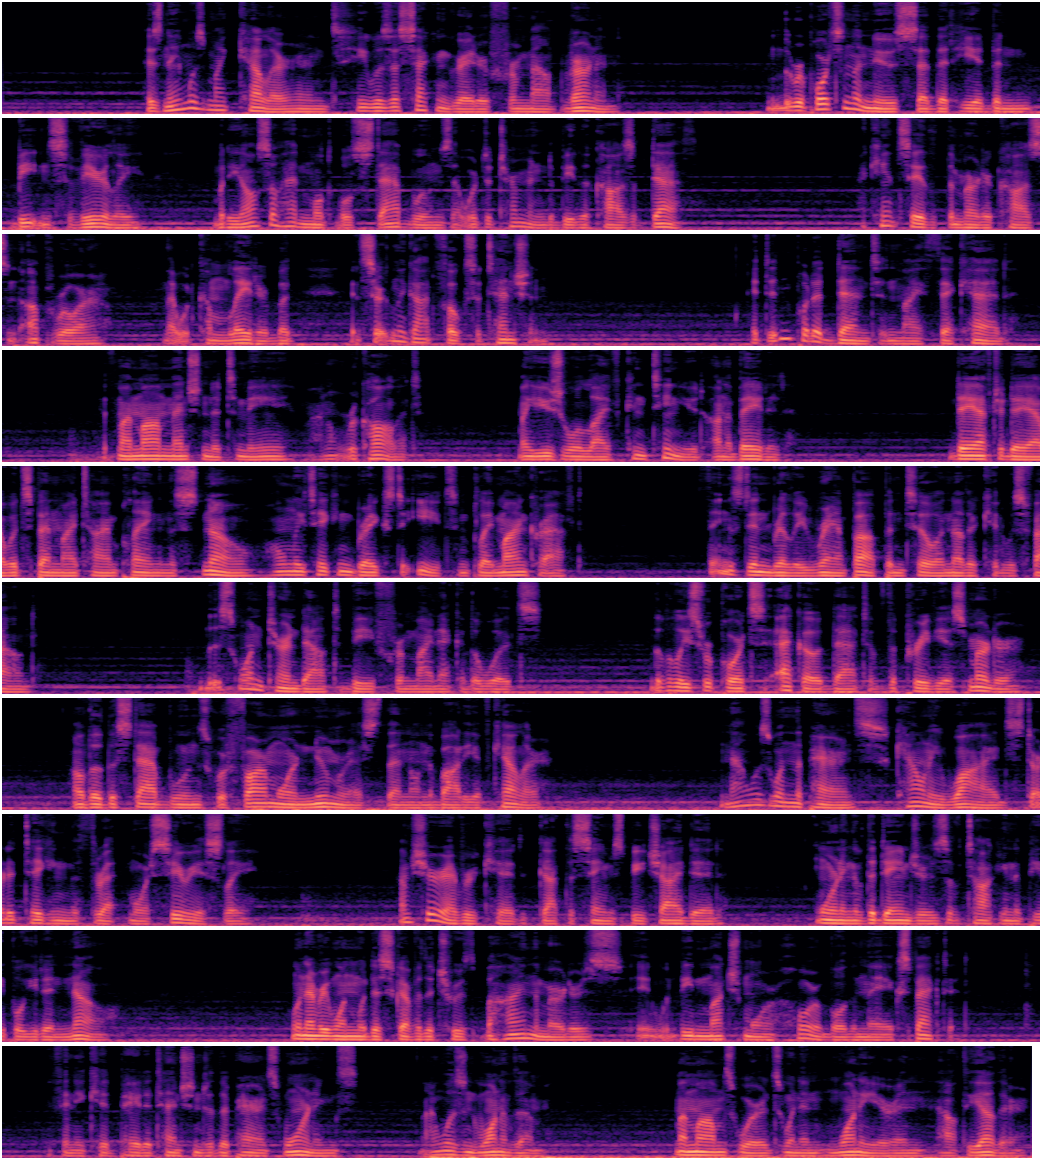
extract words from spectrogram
His name was Mike Keller, and he was a second grader from Mount Vernon. The reports in the news said that he had been beaten severely, but he also had multiple stab wounds that were determined to be the cause of death. I can't say that the murder caused an uproar, that would come later, but it certainly got folks' attention. It didn't put a dent in my thick head. If my mom mentioned it to me, I don't recall it. My usual life continued unabated. Day after day, I would spend my time playing in the snow, only taking breaks to eat and play Minecraft. Things didn't really ramp up until another kid was found. This one turned out to be from my neck of the woods. The police reports echoed that of the previous murder, although the stab wounds were far more numerous than on the body of Keller. Now was when the parents, county-wide, started taking the threat more seriously. I'm sure every kid got the same speech I did, warning of the dangers of talking to people you didn't know. When everyone would discover the truth behind the murders, it would be much more horrible than they expected. If any kid paid attention to their parents' warnings, I wasn't one of them. My mom's words went in one ear and out the other.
